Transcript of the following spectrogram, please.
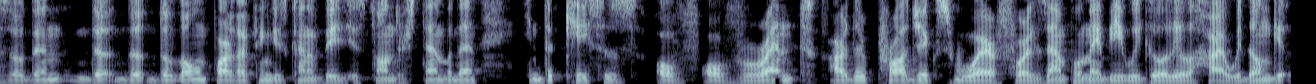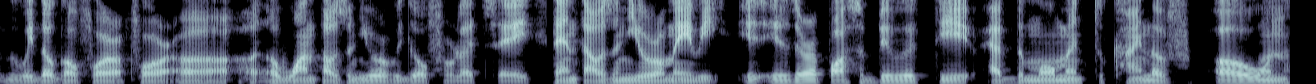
So then the, the, the loan part I think is kind of the easiest to understand. But then in the cases of, of rent, are there projects where, for example, maybe we go a little high, we don't get we don't go for for uh, a one thousand euro, we go for let's say ten thousand euro maybe. Is, is there a possibility at the moment to kind of own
